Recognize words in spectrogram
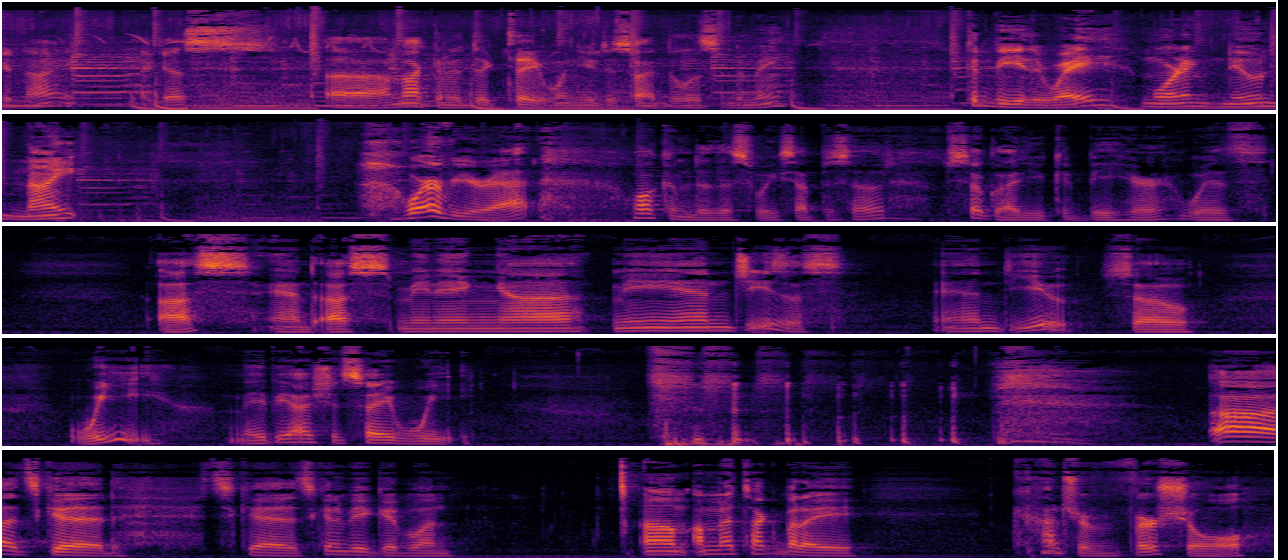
good night. I guess uh, I'm not going to dictate when you decide to listen to me. Could be either way morning, noon, night, wherever you're at. Welcome to this week's episode. I'm so glad you could be here with us, and us meaning uh, me and Jesus and you. So, we. Maybe I should say we. oh, it's good. It's good. It's going to be a good one. Um, I'm going to talk about a controversial,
